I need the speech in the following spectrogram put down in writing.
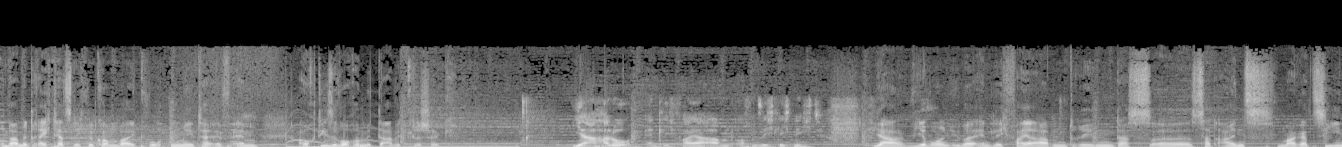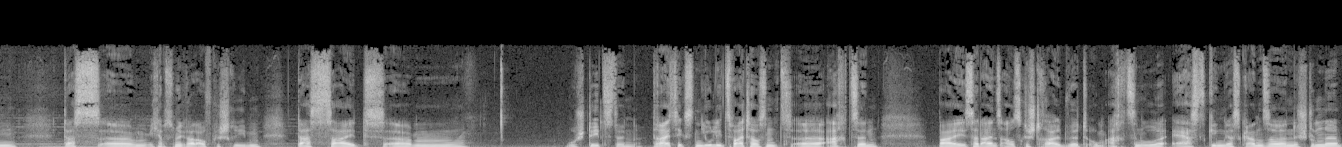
Und damit recht herzlich willkommen bei Quotenmeter FM. Auch diese Woche mit David Grischek. Ja, hallo. Endlich Feierabend offensichtlich nicht. Ja, wir wollen über Endlich Feierabend reden. Das äh, Sat1 Magazin, das, ähm, ich habe es mir gerade aufgeschrieben, das seit, ähm, wo steht's denn? 30. Juli 2018 bei Sat1 ausgestrahlt wird um 18 Uhr. Erst ging das Ganze eine Stunde,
